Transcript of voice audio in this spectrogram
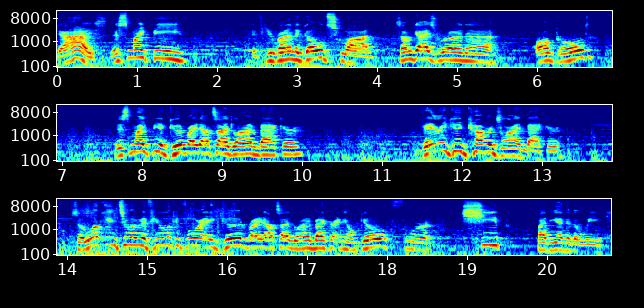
Guys, this might be, if you're running a gold squad, some guys run uh, all gold. This might be a good right outside linebacker. Very good coverage linebacker. So look into him if you're looking for a good right outside linebacker, and he'll go for cheap by the end of the week.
